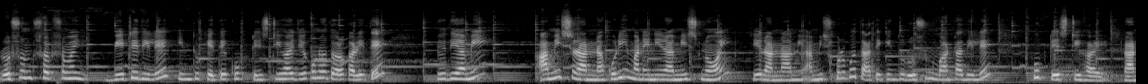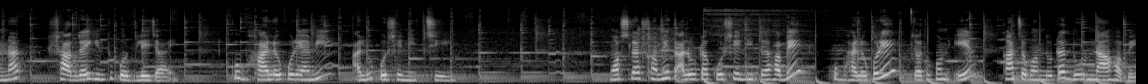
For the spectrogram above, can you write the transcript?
রসুন সবসময় বেটে দিলে কিন্তু খেতে খুব টেস্টি হয় যে কোনো তরকারিতে। যদি আমি আমিষ রান্না করি মানে নিরামিষ নয়, যে রান্না আমি আমিষ করব, তাতে কিন্তু রসুন বাটা দিলে খুব টেস্টি হয়। রান্নার স্বাদটাই কিন্তু বদলে যায়। খুব ভালো করে আমি আলু কষে নিচ্ছি। মশলা সমেত আলুটা কষে নিতে হবে, খুব ভালো করে, যতক্ষণ এর কাঁচা গন্ধটা দূর না হবে।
